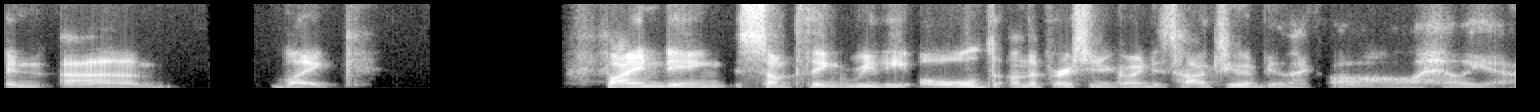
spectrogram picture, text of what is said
and um like finding something really old on the person you're going to talk to and be like oh hell yeah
